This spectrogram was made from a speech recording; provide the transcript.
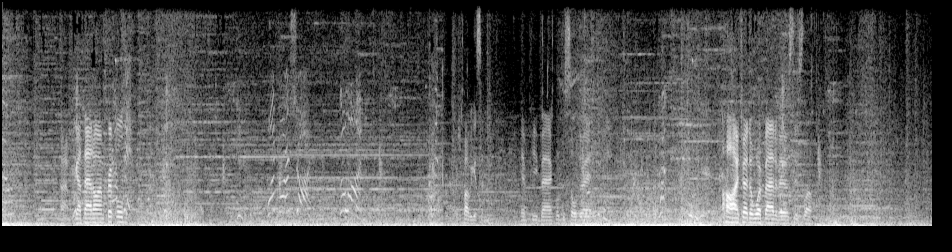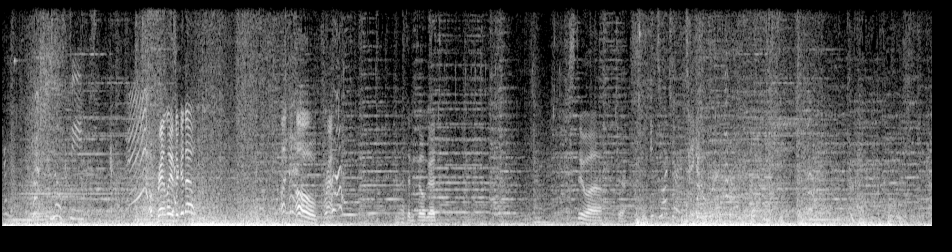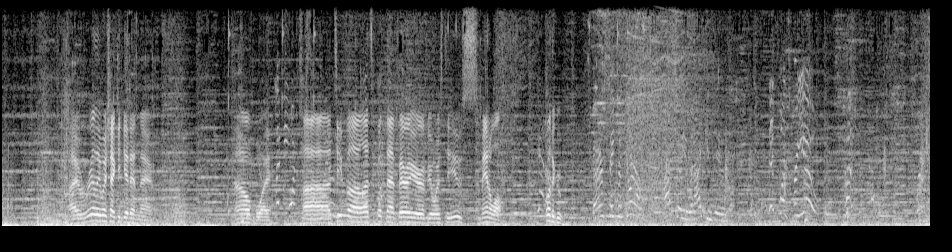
Alright, we got that arm crippled. Probably get some MP back. We'll just soldier it. Oh, I tried to warp out of it. It was too slow. Oh, Grand Laser, get out! What? Oh, crap. That didn't feel good. Let's do, uh, sure. It's your turn. Take it over. I really wish I could get in there. Oh, boy. Let me watch you. Uh, Tifa, let's put that barrier of yours to use. Mana wall. For the group. Better safe than sorry. I'll show you what I can do. This one's for you.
